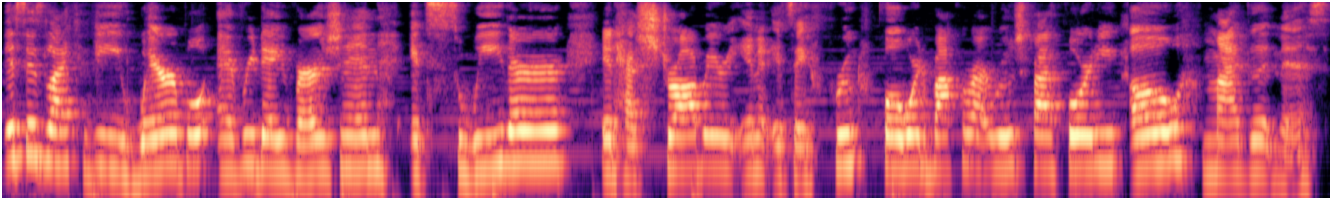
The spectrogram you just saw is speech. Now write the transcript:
This is like the wearable everyday version. It's sweeter. It has strawberry in it. It's a fruit forward Baccarat Rouge 540. Oh my goodness.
